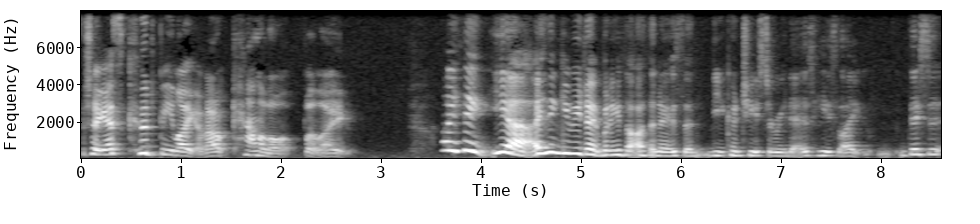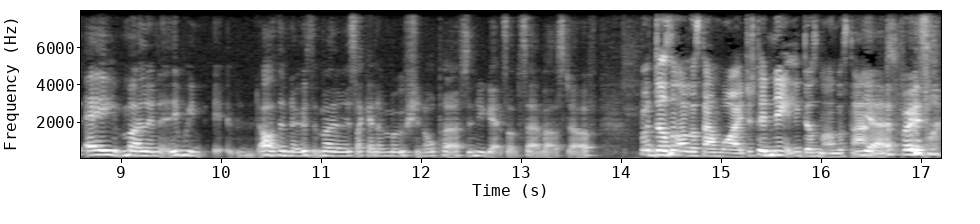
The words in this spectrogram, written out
Which I guess could be like about Camelot, but like, I think, yeah, I think if you don't believe that Arthur knows, then you can choose to read it as he's like, this is a Merlin. We Arthur knows that Merlin is like an emotional person who gets upset about stuff. But doesn't understand why. Just innately doesn't understand. Yeah, but it's like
